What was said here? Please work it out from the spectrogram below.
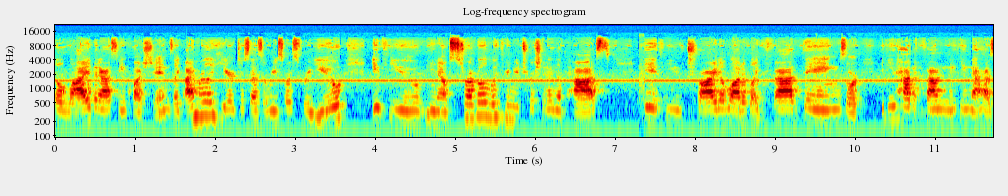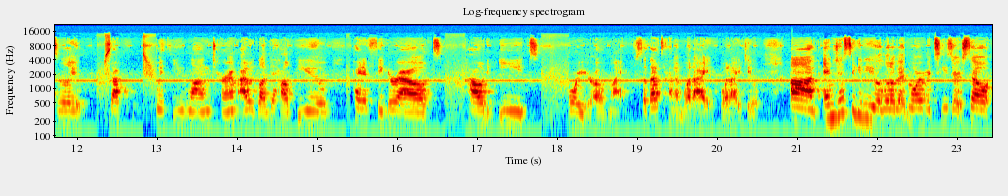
the live and ask me questions, like I'm really here just as a resource for you. If you, you know, struggled with your nutrition in the past, if you've tried a lot of like fad things, or if you haven't found anything that has really stuck with you long term, I would love to help you kind of figure out how to eat for your own life. So that's kind of what I what I do. Um, and just to give you a little bit more of a teaser, so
